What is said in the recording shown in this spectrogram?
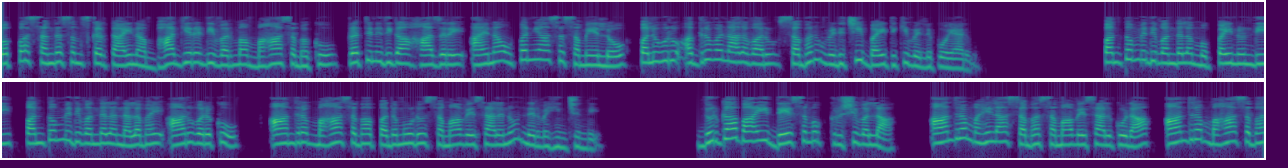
గొప్ప సంఘ సంస్కర్త అయిన భాగ్యరెడ్డి వర్మ మహాసభకు ప్రతినిధిగా హాజరై ఆయన ఉపన్యాస సమయంలో పలువురు అగ్రవర్ణాల వారు సభను విడిచి బయటికి వెళ్ళిపోయారు పంతొమ్మిది వందల ముప్పై నుండి పంతొమ్మిది వందల నలభై ఆరు వరకు ఆంధ్ర మహాసభ పదమూడు సమావేశాలను నిర్వహించింది. దుర్గాబాయి దేశముఖ్ కృషి వల్ల ఆంధ్ర మహిళా సభ సమావేశాలు కూడా ఆంధ్ర మహాసభ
